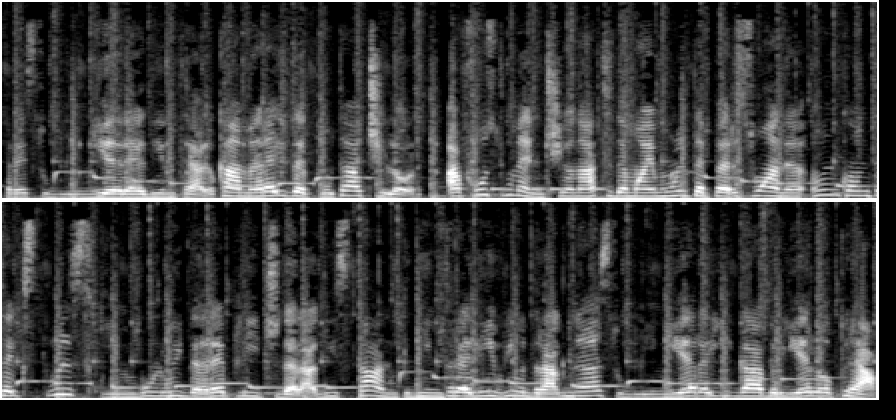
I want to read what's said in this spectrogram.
presubliniere dinte al Camerei Deputaților, a fost menționat de mai multe persoane în contextul schimbului de replici de la distanț dintre Liviu Dragnea sublinierei Gabriel Oprea.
